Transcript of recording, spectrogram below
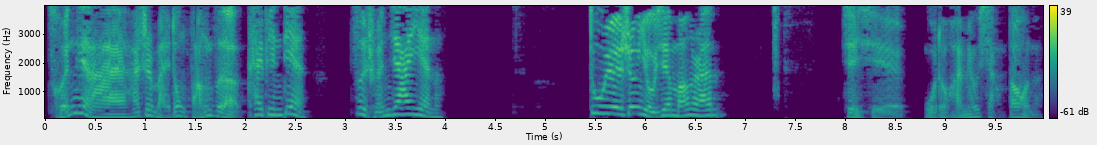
存起来，还是买栋房子、开片店、自成家业呢？”杜月笙有些茫然。这些我都还没有想到呢。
